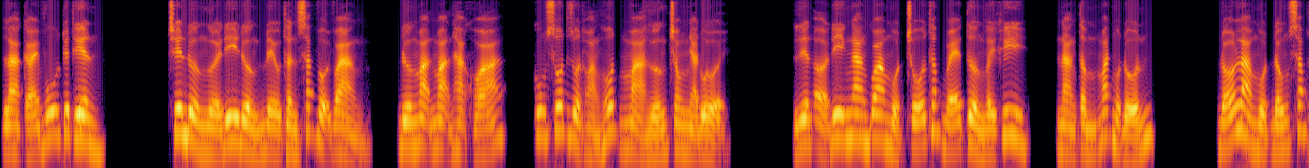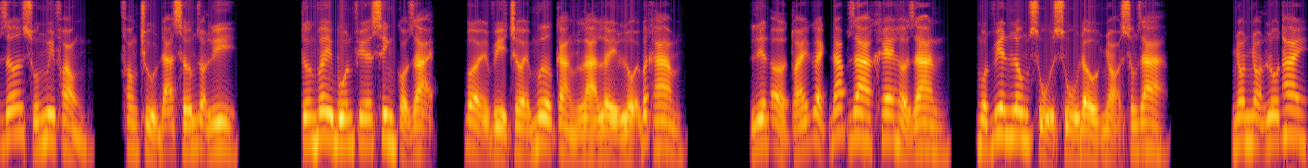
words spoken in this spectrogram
là cái vũ tuyết thiên. Trên đường người đi đường đều thần sắc vội vàng, đường mạn mạn hạ khóa, cũng sốt ruột hoảng hốt mà hướng trong nhà đuổi. Liên ở đi ngang qua một chỗ thấp bé tường vây khi, nàng tầm mắt một đốn. Đó là một đống sắp rỡ xuống nguy phòng, phòng chủ đã sớm dọn ly. Tường vây bốn phía sinh cỏ dại, bởi vì trời mưa càng là lầy lội bất ham. Liên ở toái gạch đáp ra khe hở gian, một viên lông xù xù đầu nhỏ xông ra. Nhọn nhọn lỗ thai,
